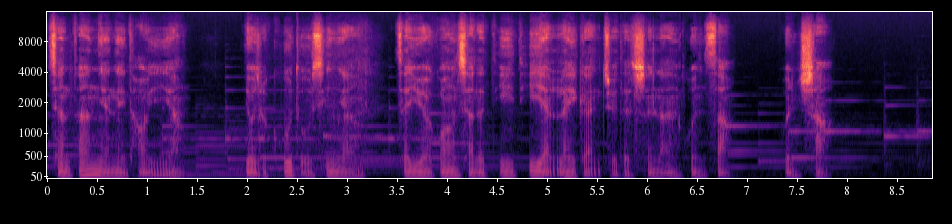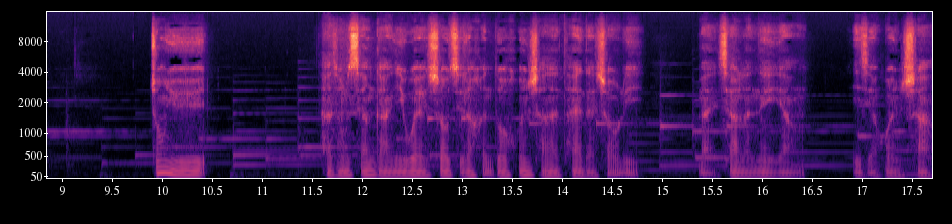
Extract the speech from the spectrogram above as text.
像当年那套一样，有着孤独新娘在月光下的第一滴眼泪感觉的深蓝婚纱。婚纱。终于，他从香港一位收集了很多婚纱的太太手里，买下了那样一件婚纱。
